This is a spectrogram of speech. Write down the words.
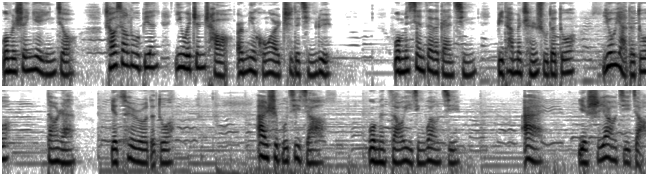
我们深夜饮酒，嘲笑路边因为争吵而面红耳赤的情侣。我们现在的感情比他们成熟的多，优雅的多，当然，也脆弱的多。爱是不计较，我们早已经忘记，爱。也是要计较，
